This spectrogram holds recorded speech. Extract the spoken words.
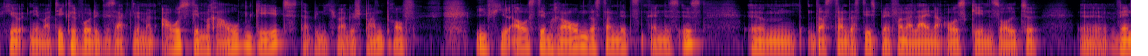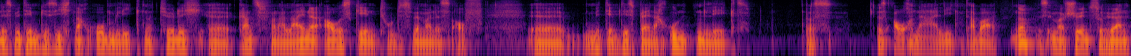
hier in dem Artikel wurde gesagt, wenn man aus dem Raum geht, da bin ich mal gespannt drauf, wie viel aus dem Raum das dann letzten Endes ist, ähm, dass dann das Display von alleine ausgehen sollte, äh, wenn es mit dem Gesicht nach oben liegt. Natürlich ganz von alleine ausgehen tut es, wenn man es auf mit dem Display nach unten legt. Das ist auch naheliegend, aber ne, ist immer schön zu hören,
